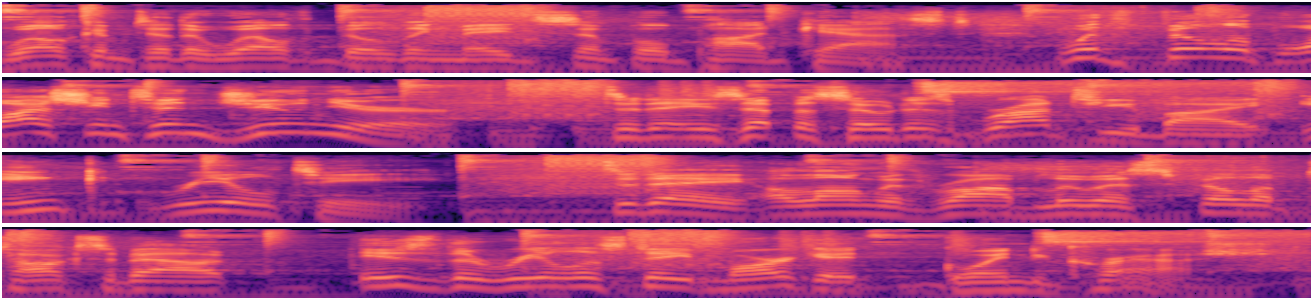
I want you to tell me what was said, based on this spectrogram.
Welcome to the Wealth Building Made Simple podcast with Philip Washington Jr. Today's episode is brought to you by Ink Realty. Today, along with Rob Lewis, Philip talks about Is the real estate market going to crash?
